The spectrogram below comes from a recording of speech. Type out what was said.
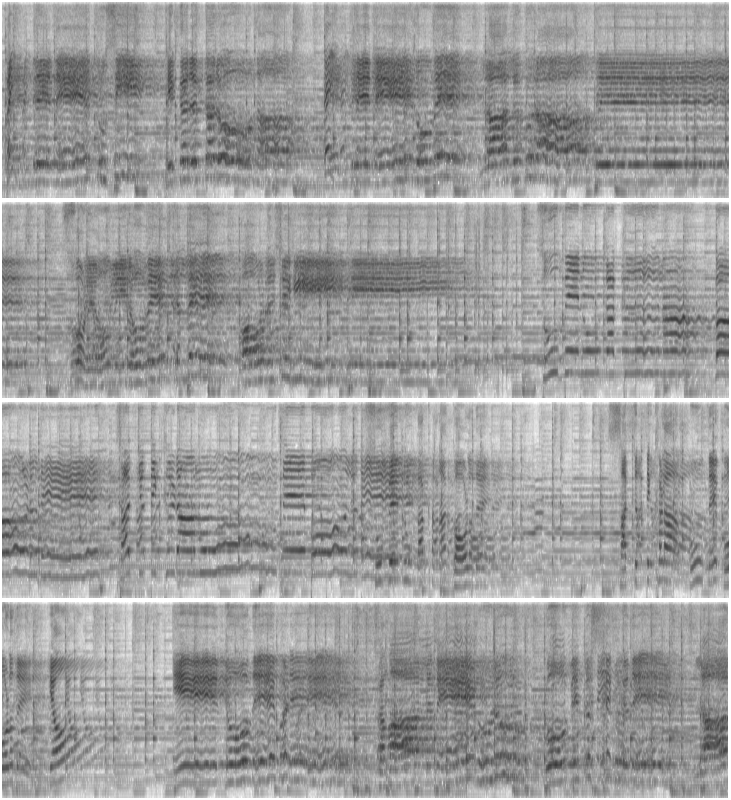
ਬੈਠੇ ਨੇ ਤੁਸੀਂ, ਫਿਕਰ ਕਰੋ ਨਾ। ਕਹਿੰਦੇ ਨੇ ਦੋਵੇਂ ਲਾਲ ਗੁਰਾਂ ਦੇ ਸੁਣਿਓ ਵੀ ਰੋਵੇ ਚੱਲੇ ਪੌਣ ਸ਼ਹੀਦੀ ਸੂਬੇ ਨੂੰ ਕੱਖ ਨਾ ਗੋਲ ਦੇ। ਸੱਚ ਤਿਖੜਾ ਮੂੰਹ ਤੇ ਬੋਲ ਦੇ। ਕਿਉਂ? ਇਹ ਜੋ ਦੇ ਬੜੇ ਕਮਾਲ ਨੇ ਗੁਰੂ ਗੋਬਿੰਦ ਸਿੰਘ ਦੇ। ਲਾਲ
